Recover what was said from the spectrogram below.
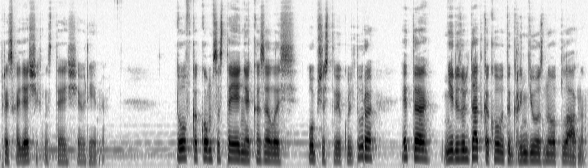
происходящих в настоящее время. То, в каком состоянии оказалось общество и культура – это не результат какого-то грандиозного плана.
